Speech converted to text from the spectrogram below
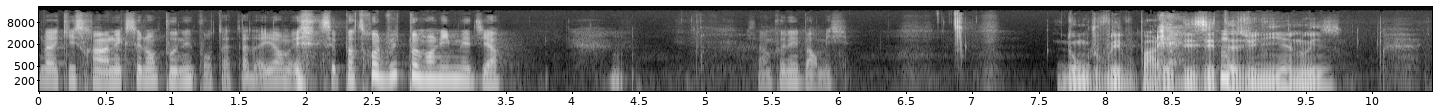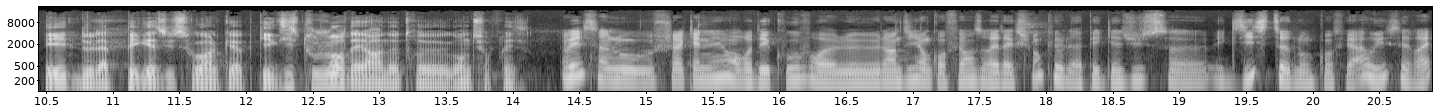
bah, qui sera un excellent poney pour Tata d'ailleurs, mais c'est pas trop le but pendant l'immédiat. C'est un poney Barbie. Donc je voulais vous parler des États-Unis, Anne-Louise, et de la Pegasus World Cup, qui existe toujours d'ailleurs à notre euh, grande surprise. Oui, ça nous, chaque année, on redécouvre euh, le lundi en conférence de rédaction que la Pegasus euh, existe. Donc on fait Ah oui, c'est vrai.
